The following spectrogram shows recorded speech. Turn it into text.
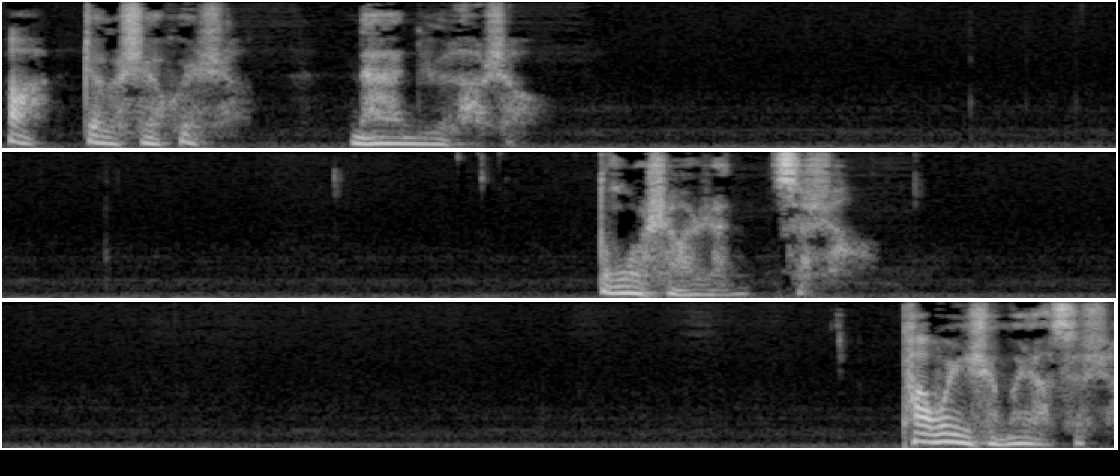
啊！这个社会上男女老少多少人自杀？他为什么要自杀？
